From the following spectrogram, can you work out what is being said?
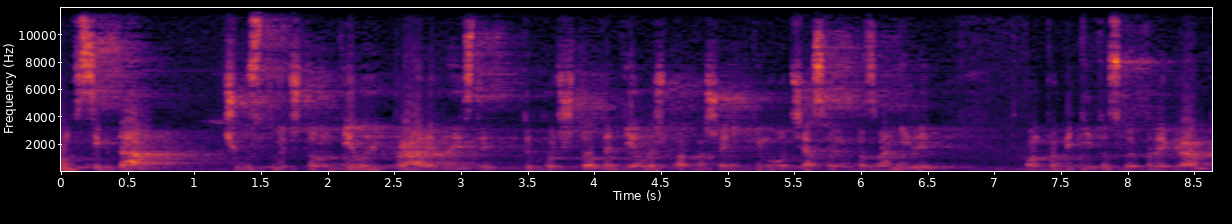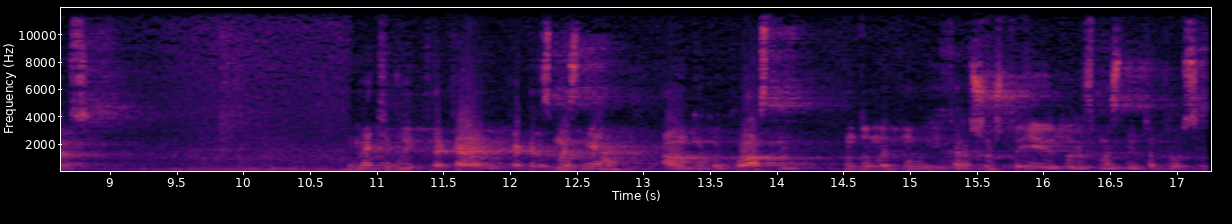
Он всегда чувствует, что он делает правильно, если ты хоть что-то делаешь по отношению к нему. Вот сейчас вы ему позвонили, он победит у свой проигрантус. Понимаете, вы такая, как размазня, а он такой классный. Он думает, ну и хорошо, что я эту размазню-то бросил.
